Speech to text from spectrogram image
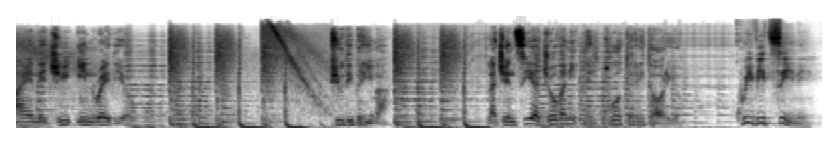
ANG in radio. Più di prima. L'agenzia Giovani nel tuo territorio. Qui Vizzini.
